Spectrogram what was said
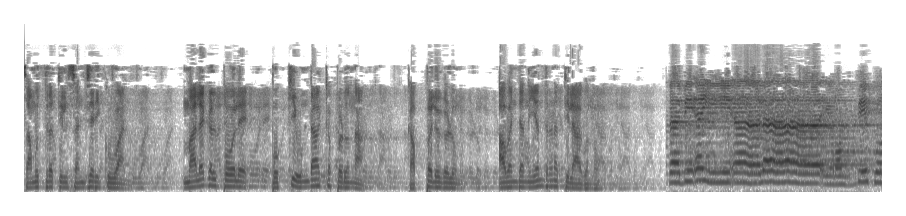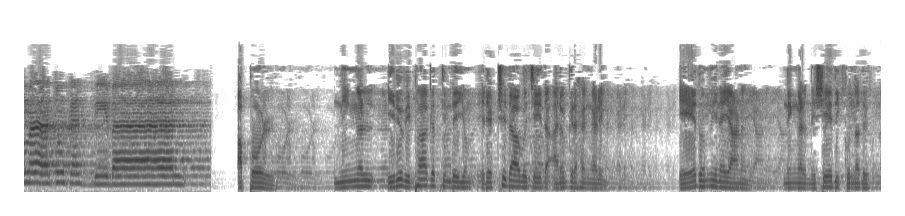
സമുദ്രത്തിൽ സഞ്ചരിക്കുവാൻ മലകൾ പോലെ പൊക്കിയുണ്ടാക്കപ്പെടുന്ന കപ്പലുകളും അവന്റെ നിയന്ത്രണത്തിലാകുന്നു. അപ്പോൾ നിങ്ങൾ ഇരുവിഭാഗത്തിന്റെയും രക്ഷിതാവ് ചെയ്ത അനുഗ്രഹങ്ങളിൽ ഏതൊന്നിനെയാണ് നിങ്ങൾ നിഷേധിക്കുന്നത്?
